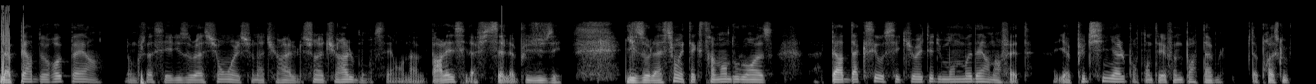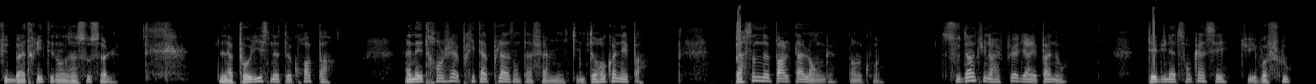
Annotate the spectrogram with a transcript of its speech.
La perte de repères, donc ça c'est l'isolation et le surnaturel. Le surnaturel, bon, c'est, on a parlé, c'est la ficelle la plus usée. L'isolation est extrêmement douloureuse. Perte d'accès aux sécurités du monde moderne en fait. Il n'y a plus de signal pour ton téléphone portable. T'as presque plus de batterie, t'es dans un sous-sol. La police ne te croit pas. Un étranger a pris ta place dans ta famille, qui ne te reconnaît pas. Personne ne parle ta langue dans le coin. Soudain, tu n'arrives plus à lire les panneaux. Tes lunettes sont cassées, tu y vois flou.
